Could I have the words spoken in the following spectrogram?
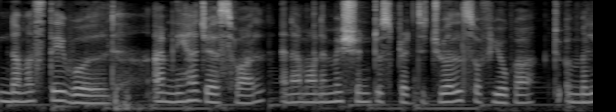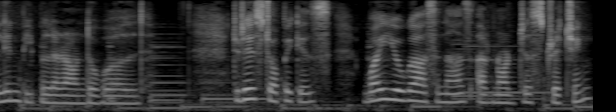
Namaste world. I'm Neha Jaiswal and I'm on a mission to spread the jewels of yoga to a million people around the world. Today's topic is why yoga asanas are not just stretching.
